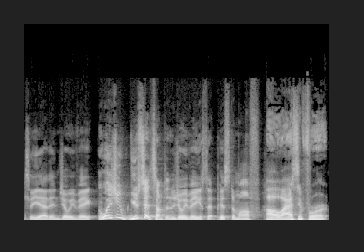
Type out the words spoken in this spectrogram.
So yeah, then Joey Vegas. What did you you said something to Joey Vegas that pissed him off? oh, I asked him for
